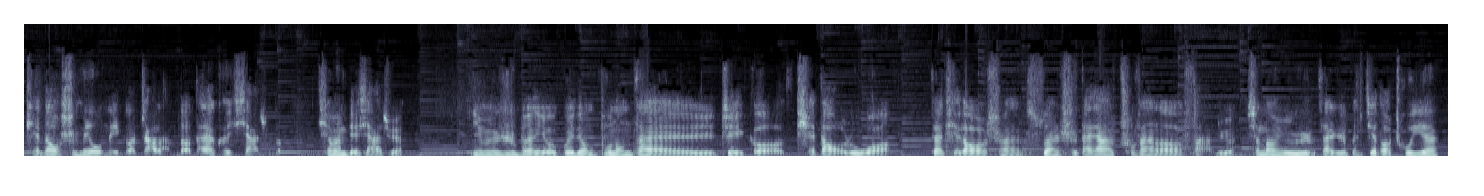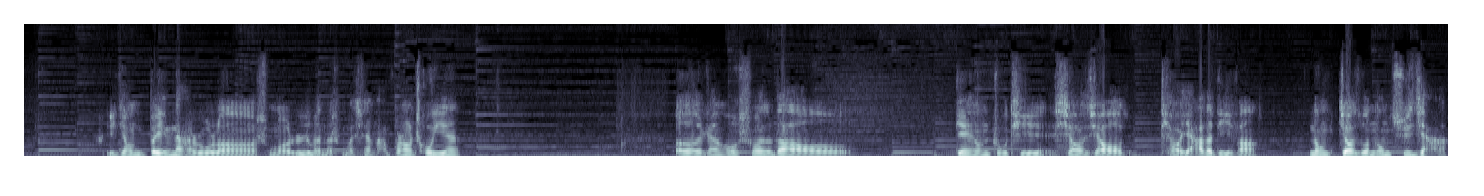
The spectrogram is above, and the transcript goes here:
铁道是没有那个栅栏的，大家可以下去的，千万别下去，因为日本有规定，不能在这个铁道。如果在铁道算算是大家触犯了法律，相当于日在日本街道抽烟。已经被纳入了什么日本的什么宪法，不让抽烟。呃，然后说到电影主题笑笑跳崖的地方，能叫做能取甲。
